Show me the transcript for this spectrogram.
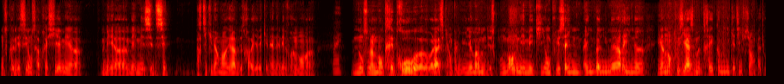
on se connaissait, on s'appréciait, mais, euh, mais, euh, mais, mais c'est c'est particulièrement agréable de travailler avec Hélène. Elle est vraiment euh, Ouais. non seulement très pro, euh, voilà, ce qui est un peu le minimum de ce qu'on demande, mais, mais qui en plus a une, a une bonne humeur et, une, et un enthousiasme très communicatif sur un plateau.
